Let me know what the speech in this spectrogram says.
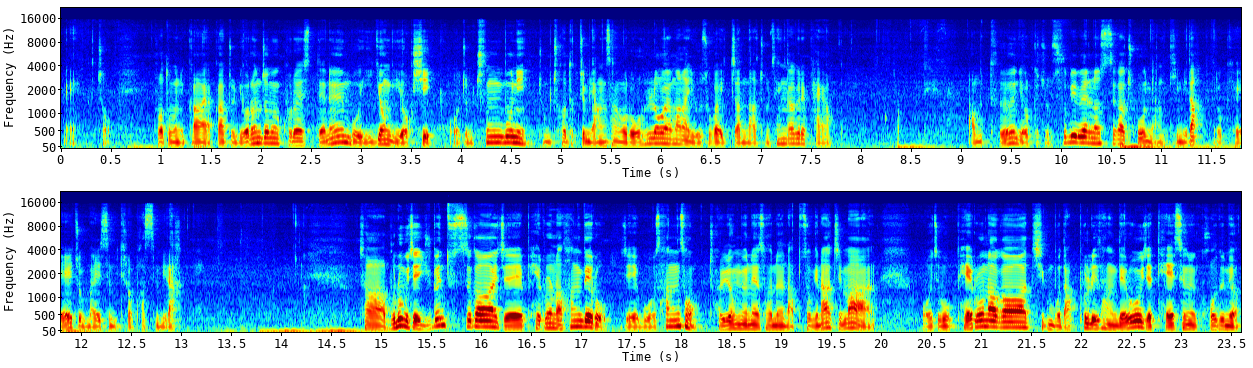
네, 그렇죠. 그러다 보니까 약간 좀 이런 점을 고려했을 때는 뭐 이 경기 역시 어, 좀 충분히 좀 저득점 양상으로 흘러갈 만한 요소가 있지 않나 좀 생각을 해봐요. 아무튼 이렇게 좀 수비 밸런스가 좋은 양 팀이다 이렇게 좀 말씀드려봤습니다. 자, 물론 이제 유벤투스가 이제 베로나 상대로 이제 뭐 상성 전력 면에서는 앞서긴 하지만 어 이제 뭐 베로나가 지금 뭐 나폴리 상대로 이제 대승을 거두며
